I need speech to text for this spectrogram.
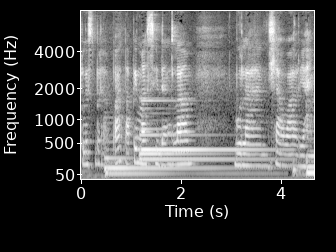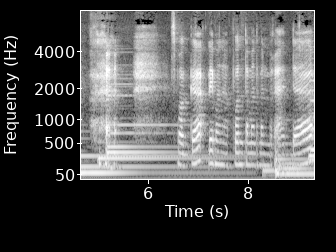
plus berapa, tapi masih dalam bulan Syawal ya. Semoga di mana pun teman-teman berada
